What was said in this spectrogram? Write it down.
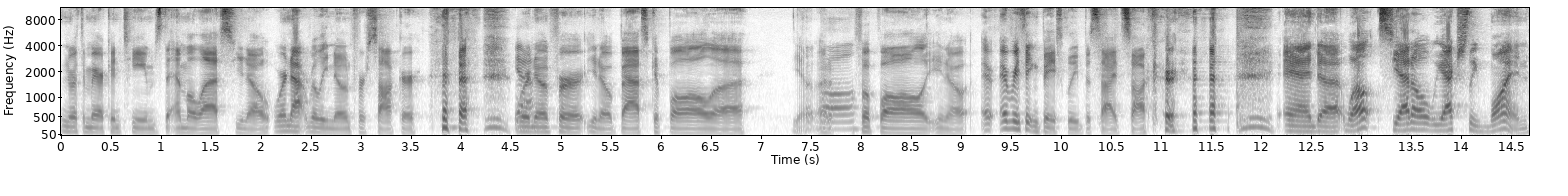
North American teams, the MLS, you know, we're not really known for soccer. Yeah. We're known for you know basketball, uh, you know, I don't- Football. football, you know, everything basically besides soccer. and uh, well, Seattle, we actually won.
